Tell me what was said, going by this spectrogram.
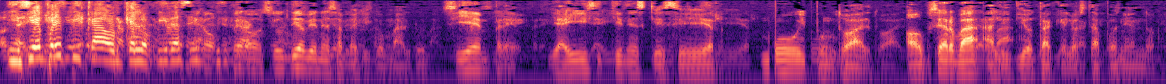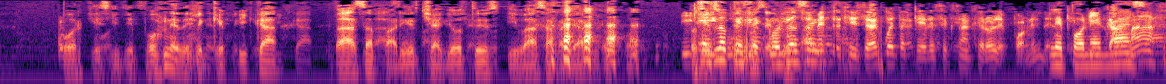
O Y sea, siempre pica aunque lo pidas Pero, pero si un día vienes a México, Magno, siempre, y ahí sí tienes que ser muy puntual. Observa al idiota que lo está poniendo. Porque si te pone del que pica, vas a parir chayotes y vas a rayarlo. Y- Es lo que se conoce- Si se dan cuenta que eres extranjero, le ponen del Le que ponen pica más.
